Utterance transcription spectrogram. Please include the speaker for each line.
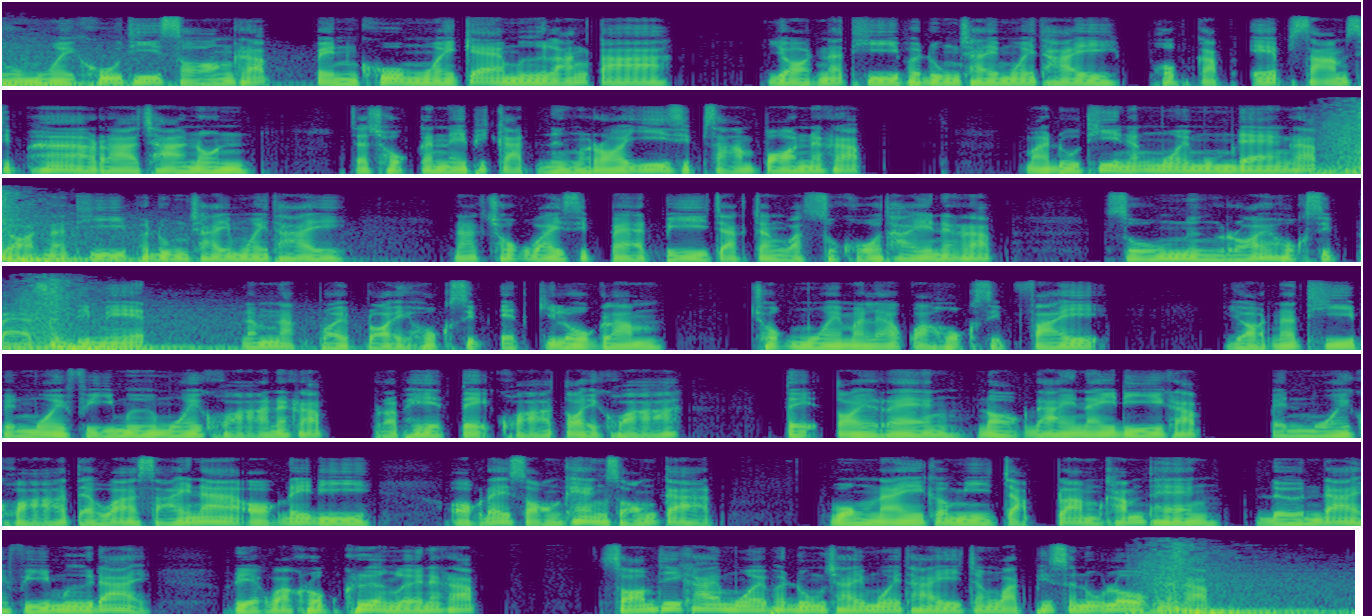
Speaker 1: ดูมวยคู่ที่ 2 ครับ เป็นคู่มวยแก้มือล้างตา ยอดนาทีพดุงชัยมวยไทย พบกับ F35 ราชานนท์จะชกกันในพิกัด 123 ปอนด์นะครับ มาดูที่นักมวยมุมแดงครับ ยอดนาทีพดุงชัยมวยไทย นักชกวัย 18 ปีจากจังหวัดสุโขทัยนะครับ สูง 168เซนติเมตรน้ำหนักปล่อยๆ 61 กิโลกรัม ชกมวยมาแล้วกว่า 60 ไฟยอดนาทีเป็นมวยฝีมือมวยขวานะครับ ประเภทเตะขวาต่อยขวา เตะต่อยแรงนอกได้ในดีครับ เป็นมวยขวาแต่ว่าซ้ายหน้าออกได้ดี ออกได้สองแข้งสองกาด วงในก็มีจับปล้ำค้ำแทง เดินได้ฝีมือได้ เรียกว่าครบเครื่องเลยนะครับ ซ้อมที่ค่ายมวยพดุงชัยมวยไทยจังหวัดพิษณุโลกนะครับ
